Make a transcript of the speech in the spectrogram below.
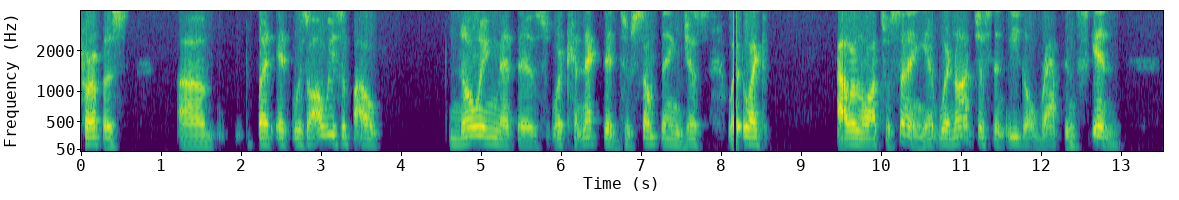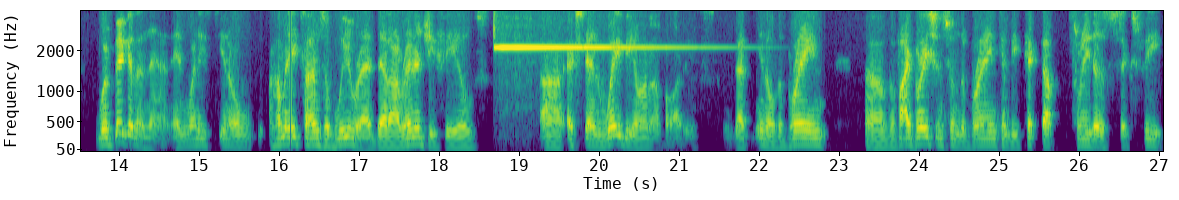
purpose. Um, but it was always about knowing that there's we're connected to something just like Alan Watts was saying, we're not just an ego wrapped in skin. We're bigger than that. And when he's, you know, how many times have we read that our energy fields uh, extend way beyond our bodies? That, you know, the brain, uh, the vibrations from the brain can be picked up three to six feet,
